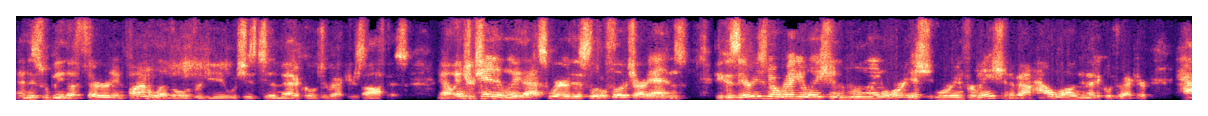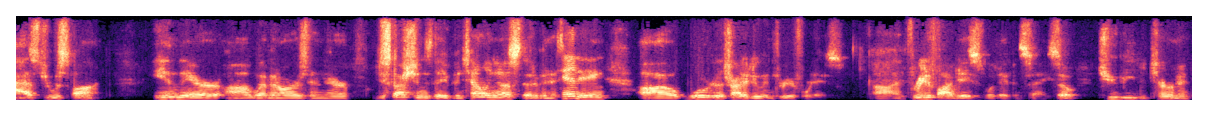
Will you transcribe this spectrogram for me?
and this will be the third and final level of review, which is to the medical director's office. Now, entertainingly, that's where this little flowchart ends, because there is no regulation, ruling, or issue or information about how long the medical director has to respond. In their uh, webinars and their discussions, they've been telling us that have been attending, uh, we're going to try to do it in three or four days. Uh, and three to five days is what they've been saying. So to be determined.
